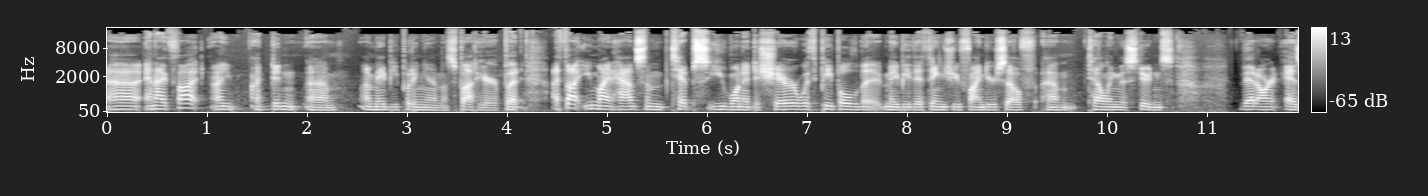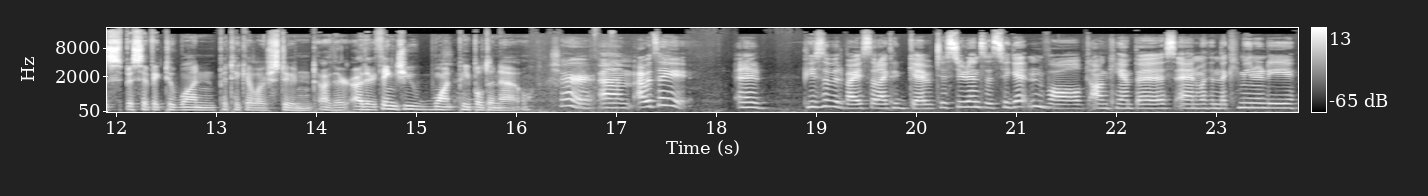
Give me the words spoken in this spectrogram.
Uh, and I thought I, I didn't, um, I may be putting you on the spot here, but I thought you might have some tips you wanted to share with people, that maybe the things you find yourself um, telling the students that aren't as specific to one particular student. Are there, are there things you want sure. people to know? Sure. Um, I would say, piece of advice that I could give to students is to get involved on campus and within the community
